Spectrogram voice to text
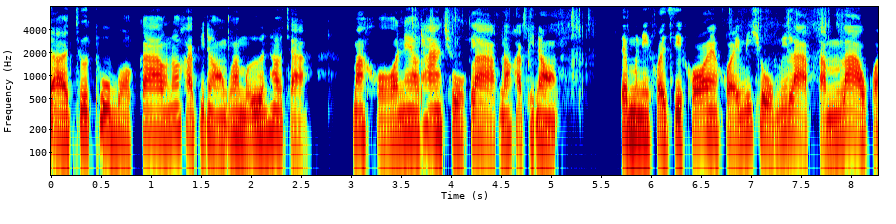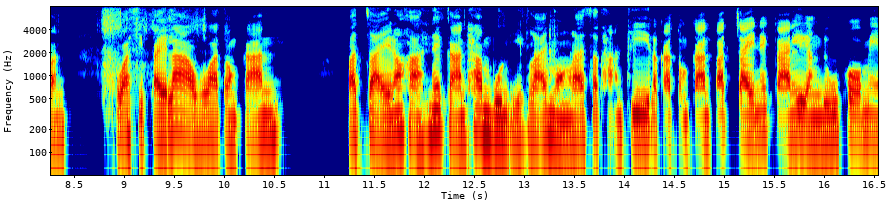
จะจุดธูปบอกกล่าวเนาะค่ะ พี่น้องว่ามื้ออื่นเฮาจะมาขอแนวทางโชคลาภเนาะค่ะ พี่น้อง แต่มื้อนี้ข่อยสิขอให้ข่อยมีโชคมีลาภตำลาวก่อนเพราะว่าสิไปลาวเพราะว่าต้องการปัจจัยเนาะค่ะ ในการทำบุญอีกหลายหม่องหลายสถานที่แล้วก็ต้องการปัจจัยในการเลี้ยงดูพ่อแม่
